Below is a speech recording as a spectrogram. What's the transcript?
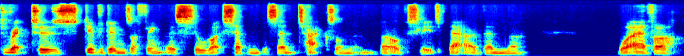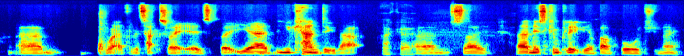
director's dividends, I think there's still like 7% tax on them, but obviously it's better than the whatever, um, whatever the tax rate is. But yeah, you can do that. Okay. Um, so, and it's completely above board, you know.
